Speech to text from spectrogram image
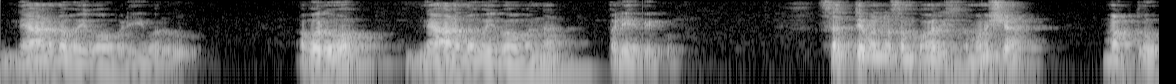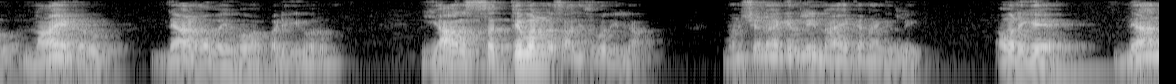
ಜ್ಞಾನದ ವೈಭವ ಪಡೆಯುವರು. ಅವರು ಜ್ಞಾನದ ವೈಭವವನ್ನ ಪಡೆಯಬೇಕು. ಸತ್ಯವನ್ನು ಸಂಪಾದಿಸಿದ ಮನುಷ್ಯ ಮತ್ತು ನಾಯಕರು ಜ್ಞಾನದ ವೈಭವ ಪಡೆಯುವರು. ಯಾರು ಸತ್ಯವನ್ನು ಸಾಧಿಸುವುದಿಲ್ಲ, ಮನುಷ್ಯನಾಗಿರಲಿ, ನಾಯಕನಾಗಿರಲಿ, ಅವನಿಗೆ ಜ್ಞಾನ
